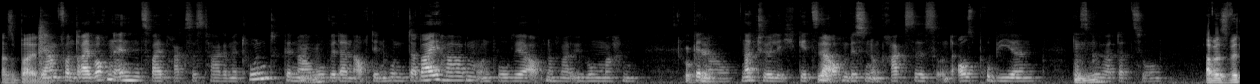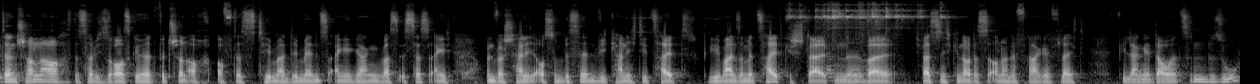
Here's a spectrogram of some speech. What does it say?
Also beide. Wir haben von drei Wochenenden zwei Praxistage mit Hund, genau, mhm. wo wir dann auch den Hund dabei haben und wo wir auch nochmal Übungen machen. Okay. Genau, natürlich geht es ja. da auch ein bisschen um Praxis und Ausprobieren. Das mhm. gehört dazu. Aber es wird dann schon auch, das habe ich so rausgehört, wird schon auch auf das Thema Demenz eingegangen. Was ist das eigentlich? Und wahrscheinlich auch so ein bisschen, wie kann ich die Zeit, die gemeinsame Zeit gestalten? Ne? Weil ich weiß nicht genau, das ist auch noch eine Frage, vielleicht, wie lange dauert so ein Besuch?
